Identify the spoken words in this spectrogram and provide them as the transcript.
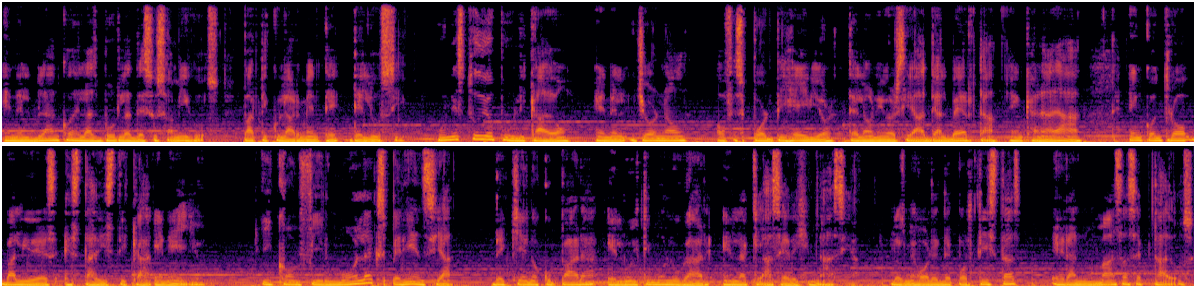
en el blanco de las burlas de sus amigos, particularmente de Lucy. Un estudio publicado en el Journal of Sport Behavior de la Universidad de Alberta, en Canadá, encontró validez estadística en ello y confirmó la experiencia de quien ocupara el último lugar en la clase de gimnasia. Los mejores deportistas eran más aceptados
